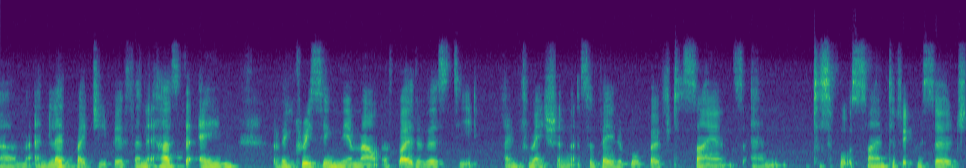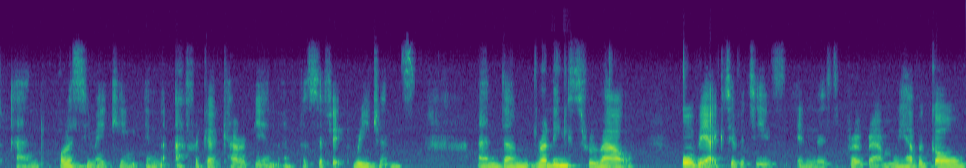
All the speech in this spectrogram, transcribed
um, and led by GBIF, and it has the aim of increasing the amount of biodiversity information that's available both to science and to support scientific research and policy making in the Africa, Caribbean and Pacific regions. And um, running throughout all the activities in this program, we have a goal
